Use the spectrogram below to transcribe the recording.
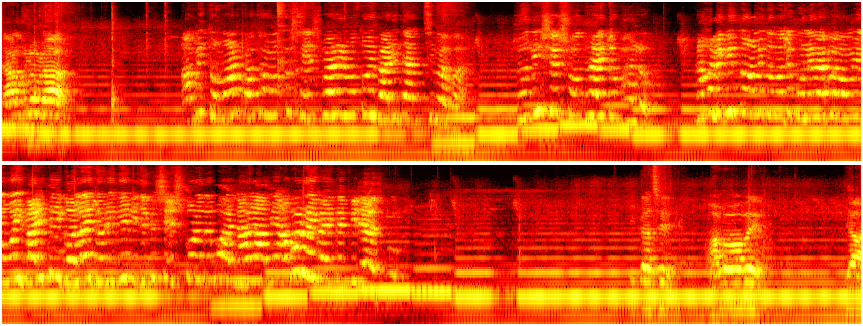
টাকাগুলো রাখ আমি তোমার কথা মতো শেষবারের মতো ওই বাড়ি যাচ্ছি বাবা। যদি সে শোধরায় তো ভালো। না হলে কিন্তু আমি তোমাকে বলে রাখলাম আমি ওই বাড়িতেই গলায় দড়ি দিয়ে নিজেকে শেষ করে দেবো আর না হলে আমি আবার ওই বাড়িতে ফিরে আসব। ঠিক আছে ভালোভাবে যা।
